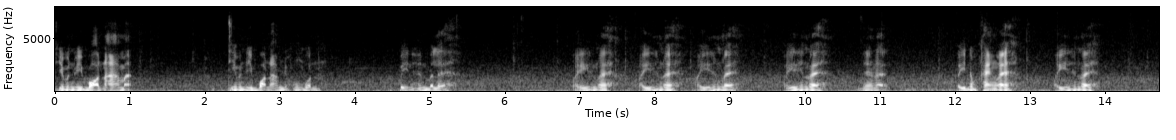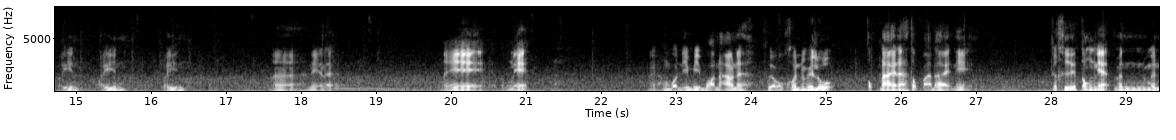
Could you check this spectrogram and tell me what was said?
ที่มันมีบ่อน้ำอะ ที่มันมีบ่อน้ำอยู่ข้างบนปีนขึ้นไปเลย ไปขึ้นไป ไปขึ้นไปไปขึ้นไปไปขึ้นไปเนี่ยแหละไปน้ำแข็งไปไปขึ้นไปไปนไปนไปนอ่าเนี่ยแหละนี่ตรงนี้ข้างบนนี้มีบ่อน้ำนะเผื่อบางคนไม่รู้ตกได้นะ ตกปลาได้นี่ ก็คือตรงเนี้ยมันเหมือน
